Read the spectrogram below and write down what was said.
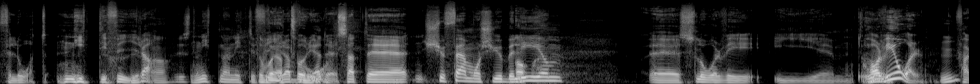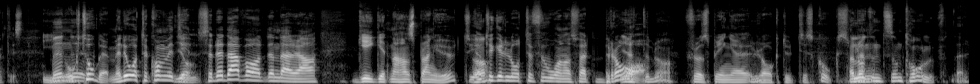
Förlåt, 94. Ja, det. Då var 1994 jag två. började det. Så att eh, 25-årsjubileum eh, slår vi i... Eh, har vi i år, faktiskt. I Men, eh, oktober. Men det återkommer vi till. ja. Så det där var den där uh, gigget när han sprang ut. Jag Ja. tycker det låter förvånansvärt bra, Jättebra. för att springa rakt ut till skogs. Han Men låter inte som 12 där.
